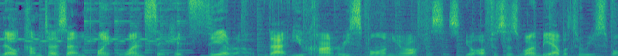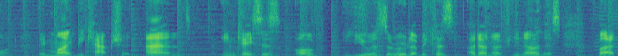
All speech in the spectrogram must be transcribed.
they'll come to a certain point once it hits zero that you can't respawn your officers. Your officers won't be able to respawn they might be captured and in cases of you as the ruler, because I don't know if you know this, but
